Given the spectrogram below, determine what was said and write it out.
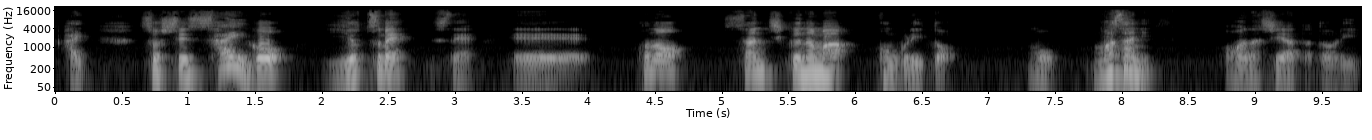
はい。そして最後、4つ目ですね。えー、この三畜生コンクリート、もうまさにお話しあった通り、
